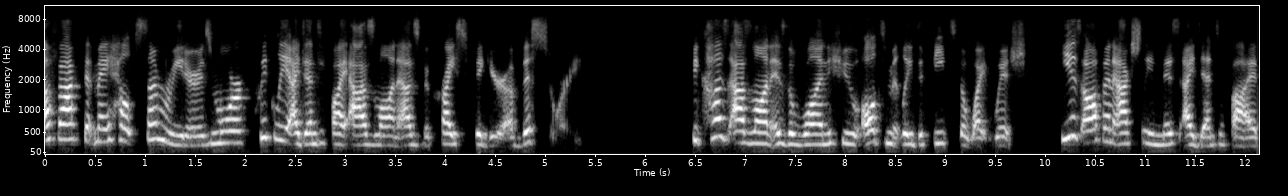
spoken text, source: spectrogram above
a fact that may help some readers more quickly identify Aslan as the Christ figure of this story. Because Aslan is the one who ultimately defeats the White Witch, he is often actually misidentified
